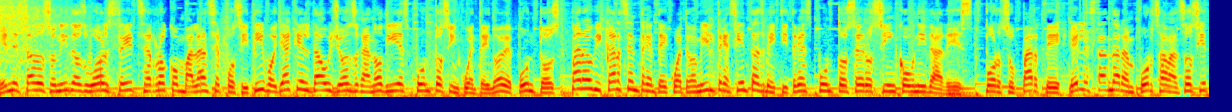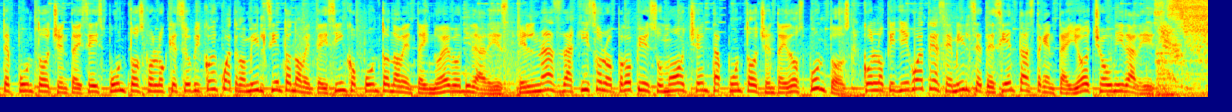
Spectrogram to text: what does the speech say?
En Estados Unidos, Wall Street cerró con balance positivo, ya que el Dow Jones ganó 10.59 puntos para ubicarse en 34.323.05 unidades. Por su parte, el Standard Poor's avanzó 7.86 puntos, con lo que se ubicó en 4.195.99 unidades. El Nasdaq hizo lo propio y sumó 80.82 puntos, con lo que llegó a 13.738 unidades.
